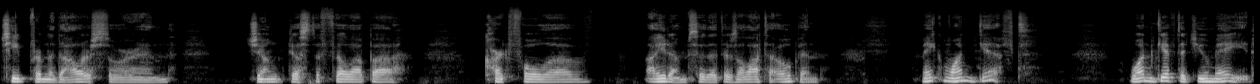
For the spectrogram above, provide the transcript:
cheap from the dollar store and junk just to fill up a cart full of items so that there's a lot to open. Make one gift, one gift that you made.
